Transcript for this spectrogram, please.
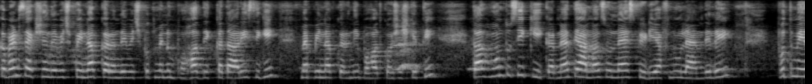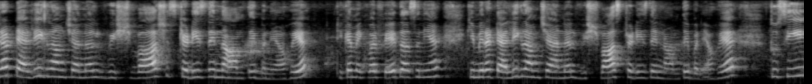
ਕਮੈਂਟ ਸੈਕਸ਼ਨ ਦੇ ਵਿੱਚ ਪਿਨ ਅਪ ਕਰਨ ਦੇ ਵਿੱਚ ਪੁੱਤ ਮੈਨੂੰ ਬਹੁਤ ਦਿੱਕਤ ਆ ਰਹੀ ਸੀਗੀ। ਮੈਂ ਪਿਨ ਅਪ ਕਰਨ ਦੀ ਬਹੁਤ ਕੋਸ਼ਿਸ਼ ਕੀਤੀ। ਤਾਂ ਹੁਣ ਤੁਸੀਂ ਕੀ ਕਰਨਾ ਹੈ? ਧਿਆਨ ਨਾਲ ਸੁਣਨਾ ਹੈ ਇਸ ਪੀਡੀਐਫ ਨੂੰ ਲੈਣ ਦੇ ਲਈ। ਪੁੱਤ ਮੇਰਾ ਟੈਲੀਗ੍ਰਾਮ ਚੈਨਲ ਵਿਸ਼ਵਾਸ ਸਟੱਡੀਜ਼ ਦੇ ਨਾਮ ਤੇ ਬਣਿਆ ਹੋਇਆ ਹੈ। ਠੀਕ ਹੈ, ਮੈਂ ਇੱਕ ਵਾਰ ਫੇਰ ਦੱਸਣੀ ਹਾਂ ਕਿ ਮੇਰਾ ਟੈਲੀਗ੍ਰਾਮ ਚੈਨਲ ਵਿਸ਼ਵਾਸ ਸਟੱਡੀਜ਼ ਦੇ ਨਾਮ ਤੇ ਬਣਿਆ ਹੋਇਆ ਹੈ। ਤੁਸੀਂ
